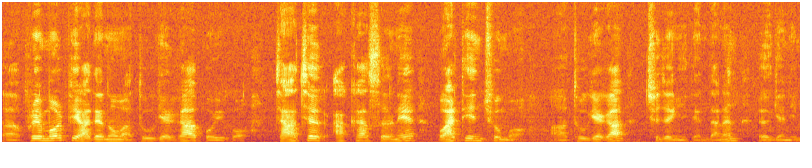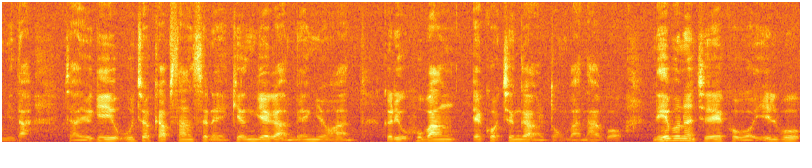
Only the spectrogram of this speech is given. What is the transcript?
어, 프레몰피 아데노마 두 개가 보이고 좌측 아카선에 왈틴 튜머 어, 두 개가 추정이 된다는 의견입니다. 자 여기 우측 갑상선의 경계가 명료한 그리고 후방 에코 증강을 동반하고 내부는 저에코고 일부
